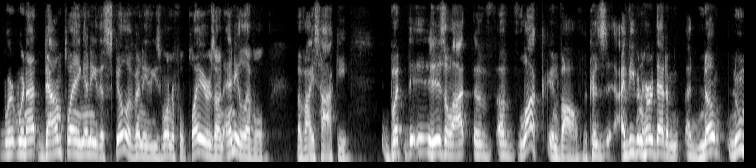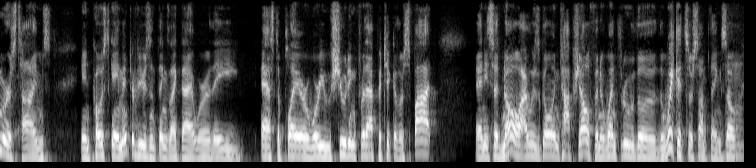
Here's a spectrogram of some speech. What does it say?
we're we're not downplaying any of the skill of any of these wonderful players on any level of ice hockey. but it is a lot of, of luck involved because I've even heard that a, a no, numerous times in post game interviews and things like that, where they asked a player, "Were you shooting for that particular spot?" And he said, "No, I was going top shelf, and it went through the the wickets or something." So. Mm-hmm.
